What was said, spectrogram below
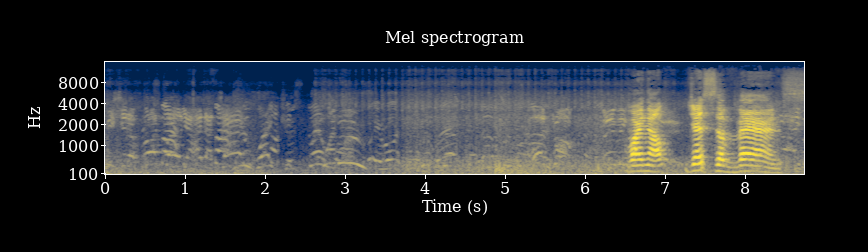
We should have run while you had a chance. What's wrong? Moving Why not? Just advance.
